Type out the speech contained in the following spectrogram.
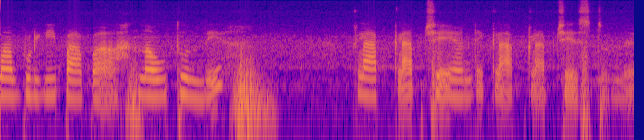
మా బుడిగి పాప నవ్వుతుంది. క్లాప్ క్లాప్ చేయంటే క్లాప్ క్లాప్ చేస్తుంది.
